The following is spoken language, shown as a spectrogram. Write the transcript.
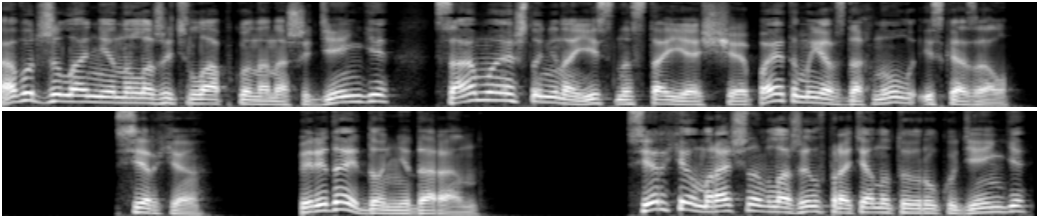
а вот желание наложить лапку на наши деньги – самое, что ни на есть настоящее, поэтому я вздохнул и сказал. «Серхио, передай Донни Даран. Серхио мрачно вложил в протянутую руку деньги,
